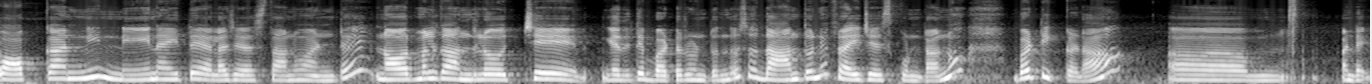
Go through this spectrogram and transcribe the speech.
పాప్కార్న్ని నేనైతే ఎలా చేస్తాను అంటే నార్మల్గా అందులో వచ్చే ఏదైతే బటర్ ఉంటుందో సో దాంతోనే ఫ్రై చేసుకుంటాను. బట్ ఇక్కడ అంటే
